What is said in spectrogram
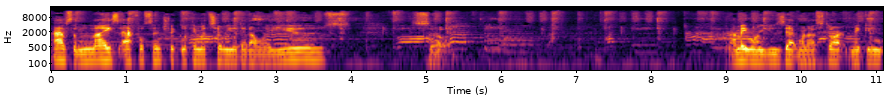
I have some nice Afrocentric looking material that I want to use. So, I may want to use that when I start making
